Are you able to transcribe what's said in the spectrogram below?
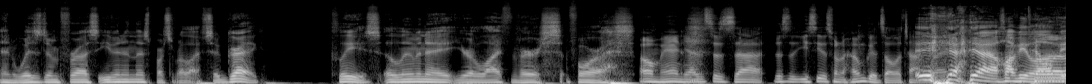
and wisdom for us, even in those parts of our life. So, Greg, please illuminate your life verse for us. Oh man, yeah, this is uh this is you see this one at Home Goods all the time, right? Yeah, yeah, Hobby Lobby,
